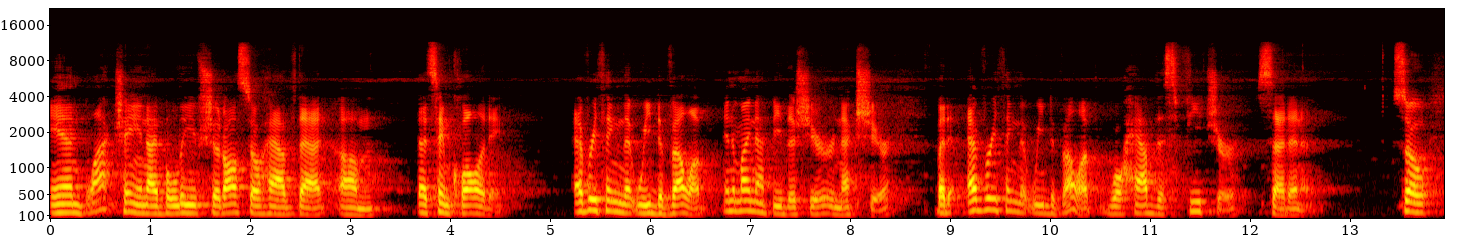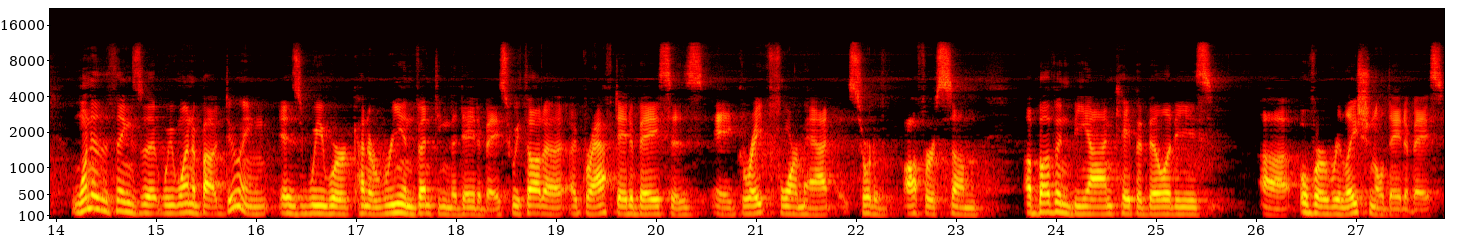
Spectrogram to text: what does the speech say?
And blockchain, I believe, should also have that, um, that same quality. Everything that we develop, and it might not be this year or next year, but everything that we develop will have this feature set in it. So one of the things that we went about doing is we were kind of reinventing the database. We thought a, a graph database is a great format, sort of offers some above and beyond capabilities uh, over a relational database.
